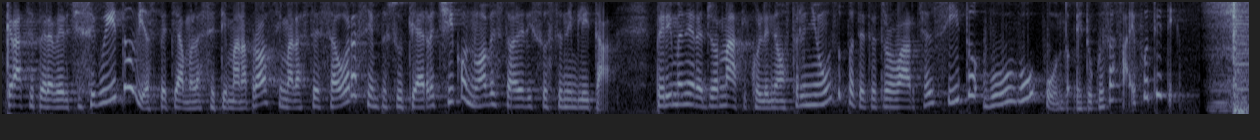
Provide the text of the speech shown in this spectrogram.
Grazie per averci seguito, vi aspettiamo la settimana prossima alla stessa ora sempre su TRC con nuove storie di sostenibilità. Per rimanere aggiornati con le nostre news potete trovarci al sito www.etucosafai.it.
